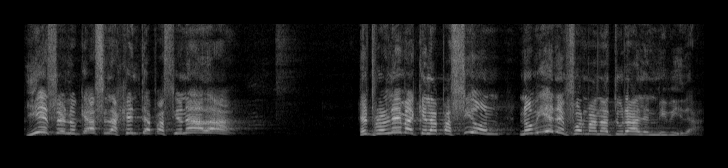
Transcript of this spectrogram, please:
Y eso es lo que hace la gente apasionada. El problema es que la pasión no viene en forma natural en mi vida.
